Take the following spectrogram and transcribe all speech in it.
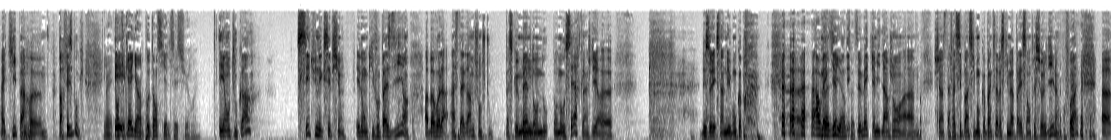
acquis par par Facebook. Ouais. En tout cas, il y a un potentiel, c'est sûr. Et en tout cas, c'est une exception. Et donc, il faut pas se dire ah bah voilà, Instagram change tout. Parce que même dans nos dans nos cercles, hein, je veux dire, Désolé, c'est un de mes bons copains. Euh, ah, le, mec hein, le mec qui a mis de l'argent chez Insta, enfin c'est pas un si bon copain que ça parce qu'il m'a pas laissé entrer sur le deal, enfoiré. euh,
